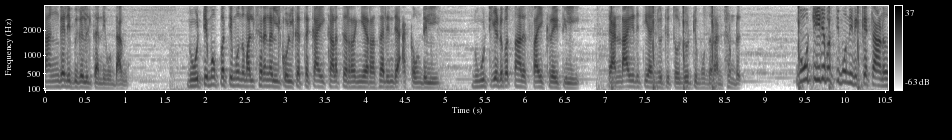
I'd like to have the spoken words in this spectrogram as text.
തങ്കലിപികളിൽ തന്നെ ഉണ്ടാകും. നൂറ്റി മുപ്പത്തിമൂന്ന് മത്സരങ്ങളിൽ കൊൽക്കത്തക്കായി കളത്തിറങ്ങിയ റസലിന്റെ അക്കൗണ്ടിൽ നൂറ്റി എഴുപത്തിനാല് സ്ട്രൈക്ക് റേറ്റിൽ രണ്ടായിരത്തി അഞ്ഞൂറ്റി തൊണ്ണൂറ്റി മൂന്ന് റൺസുണ്ട് നൂറ്റി ഇരുപത്തിമൂന്ന് വിക്കറ്റാണ്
